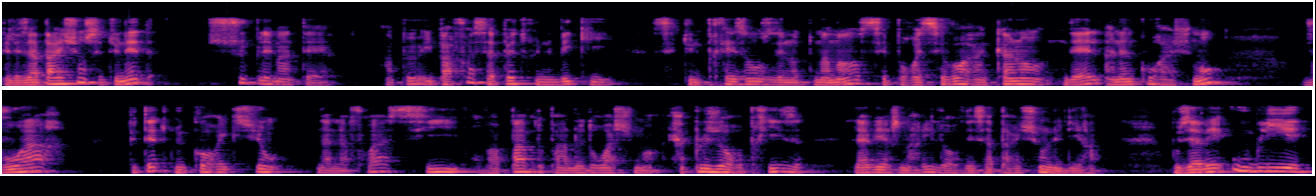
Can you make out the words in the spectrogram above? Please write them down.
Mais les apparitions, c'est une aide supplémentaire. Un peu, et parfois, ça peut être une béquille. C'est une présence de notre maman, c'est pour recevoir un câlin d'elle, un encouragement, voire peut-être une correction dans la foi si on ne va pas par le droit chemin. Et à plusieurs reprises, la Vierge Marie, lors des apparitions, lui dira Vous avez oublié.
